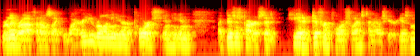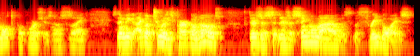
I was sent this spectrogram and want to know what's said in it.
really rough. And I was like, "Why are you rolling in here in a Porsche?" And, and my business partner said he had a different Porsche last time I was here. He has multiple Porsches, and I was like, so then we I go tour these park-owned homes. There's a there's a single mom with, with three boys,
